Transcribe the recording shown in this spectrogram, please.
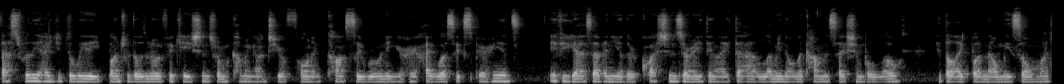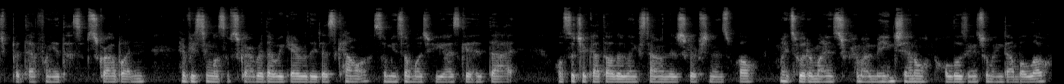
that's really how you delete a bunch of those notifications from coming onto your phone and constantly ruining your iOS experience. If you guys have any other questions or anything like that, let me know in the comment section below. Hit the like button, that would mean so much, but definitely hit that subscribe button. Every single subscriber that we get really does count, so it means so much if you guys could hit that. Also check out the other links down in the description as well. My Twitter, my Instagram, my main channel, all those links are linked down below.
